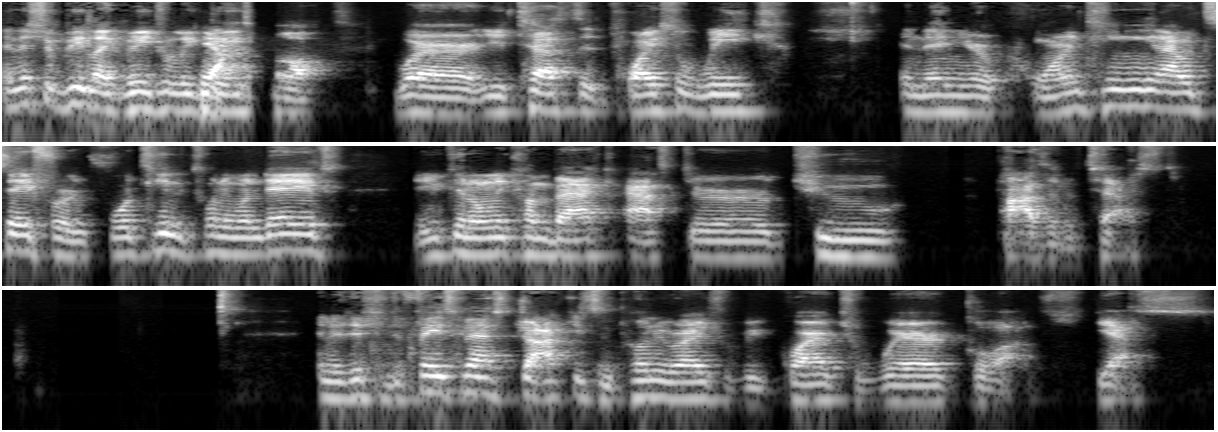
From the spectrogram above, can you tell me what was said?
and it should be like Major League yeah. Baseball, where you test it twice a week, and then you're quarantined. I would say for 14 to 21 days. You can only come back after two positive tests. In addition to face masks, jockeys and pony riders will be required to wear gloves. Yes.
